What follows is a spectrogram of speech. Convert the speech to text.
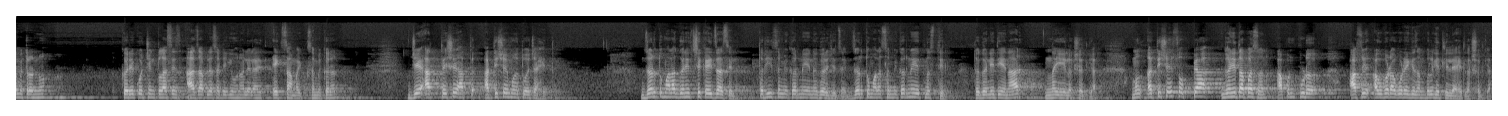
मित्रांनो करे कोचिंग क्लासेस आज आपल्यासाठी घेऊन आलेले आहेत एक सामायिक समीकरण जे अतिशय अत अतिशय महत्त्वाचे आहेत. जर तुम्हाला गणित शिकायचं असेल तर ही समीकरणं येणं गरजेचं आहे. जर तुम्हाला समीकरणं येत नसतील तर गणित येणार नाही हे लक्षात घ्या. मग अतिशय सोप्या गणितापासून आपण पुढं असे अवघड अवघड एक्झाम्पल घेतलेले आहेत लक्षात घ्या.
